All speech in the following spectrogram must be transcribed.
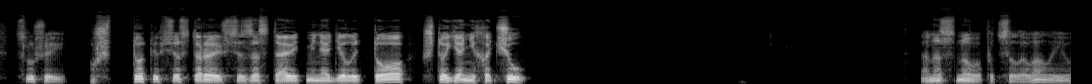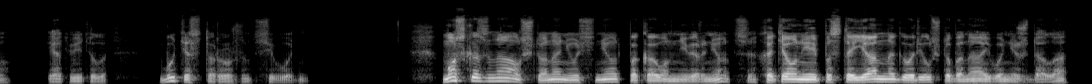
— Слушай, ну что ты все стараешься заставить меня делать то, что я не хочу? Она снова поцеловала его и ответила, — Будь осторожен сегодня. Моска знал, что она не уснет, пока он не вернется, хотя он ей постоянно говорил, чтобы она его не ждала.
